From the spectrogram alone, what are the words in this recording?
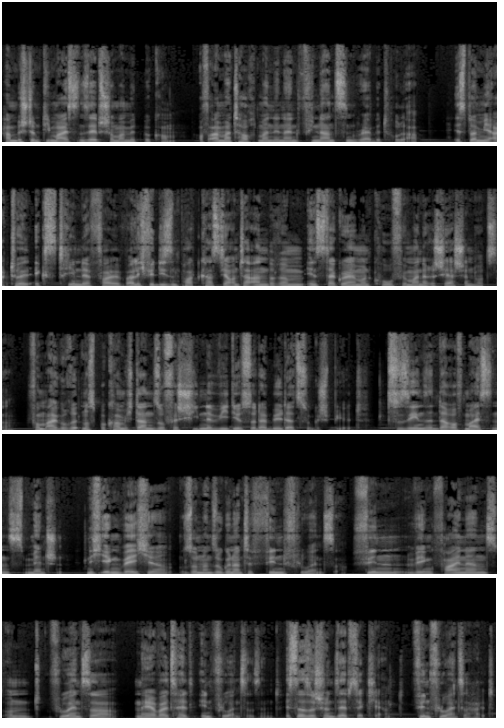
Haben bestimmt die meisten selbst schon mal mitbekommen. Auf einmal taucht man in ein Finanzen-Rabbit-Hole ab. Ist bei mir aktuell extrem der Fall, weil ich für diesen Podcast ja unter anderem Instagram und Co. für meine Recherche nutze. Vom Algorithmus bekomme ich dann so verschiedene Videos oder Bilder zugespielt. Zu sehen sind darauf meistens Menschen. Nicht irgendwelche, sondern sogenannte Finfluencer. Fin wegen Finance und Fluencer naja, weil es halt Influencer sind. Ist also schon selbsterklärend. Finfluencer halt.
